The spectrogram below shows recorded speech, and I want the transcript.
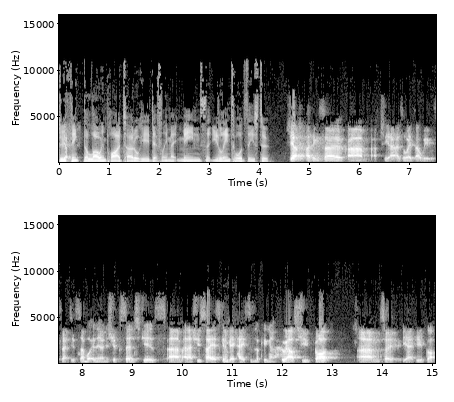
do yeah. think the low implied total here definitely may, means that you lean towards these two. Yeah, I think so. Um, yeah, as always, that will be reflected somewhat in the ownership percentages. Um, and as you say, it's going to be a case of looking at who else you've got. Um, so, yeah, if you've got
